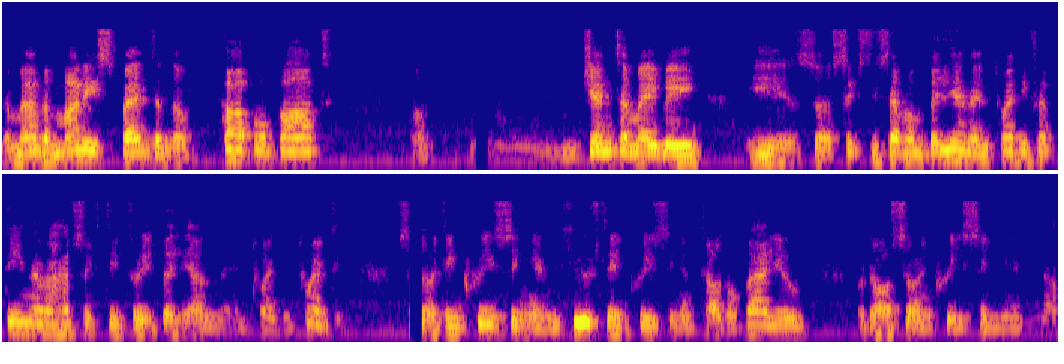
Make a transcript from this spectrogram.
the amount of money spent in the purple part, uh, magenta maybe, is uh, 67 billion in 2015 and 163 billion in 2020. So it's increasing and hugely increasing in total value, but also increasing in um,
